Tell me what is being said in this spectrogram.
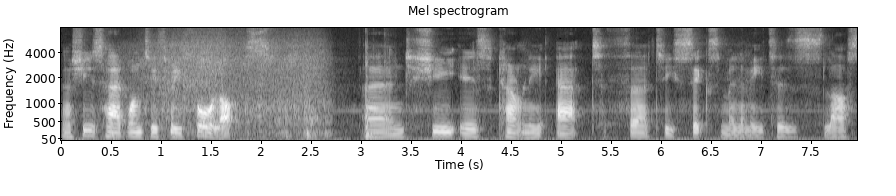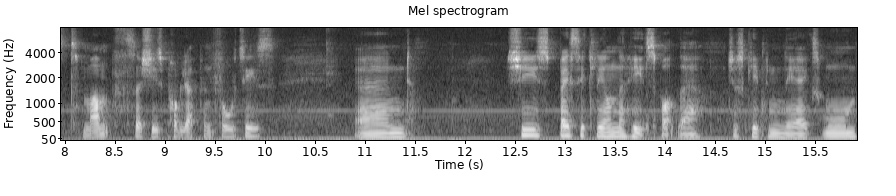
now she's had one, two, three, four lots and she is currently at 36 millimeters last month so she's probably up in 40s and she's basically on the heat spot there just keeping the eggs warm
